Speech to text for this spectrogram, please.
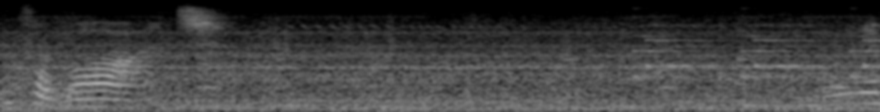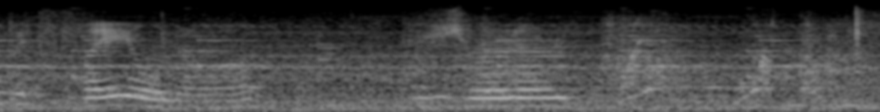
that's a lot. What an epic fail, Noah. You just ruined everything.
